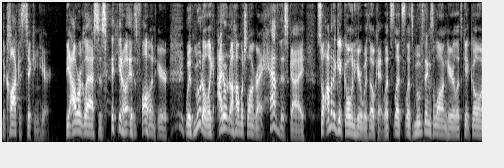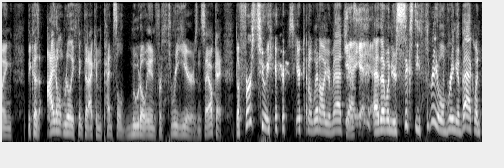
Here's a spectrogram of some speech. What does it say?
the clock is ticking here. The hourglass is, you know, is falling here with Muto. Like, I don't know how much longer I have this guy, so I'm gonna get going here with okay, let's let's let's move things along here. Let's get going because I don't really think that I can pencil Muto in for three years and say, okay, the first two years you're gonna win all your matches, Yeah, yeah, yeah. and then when you're 63, we'll bring you back. When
